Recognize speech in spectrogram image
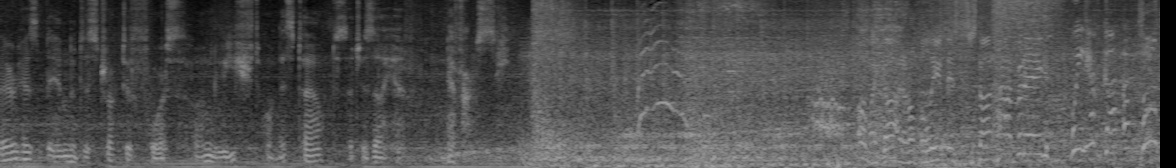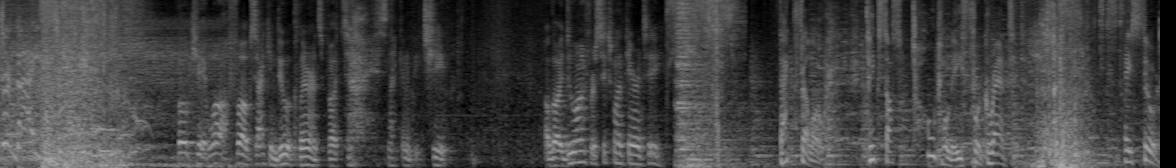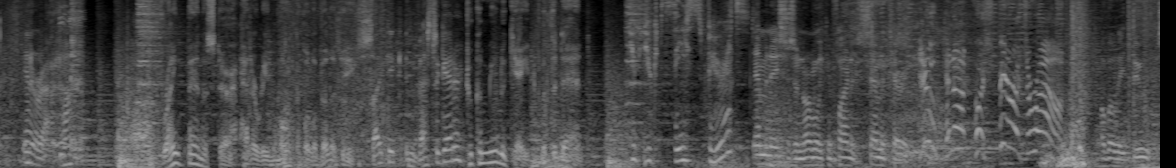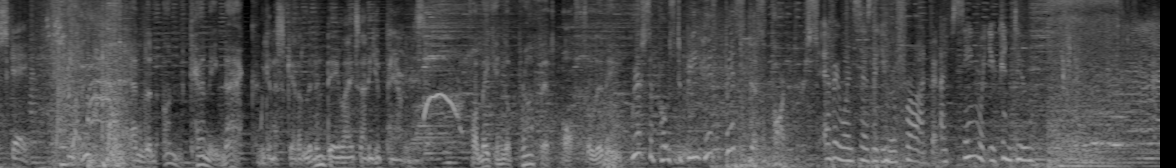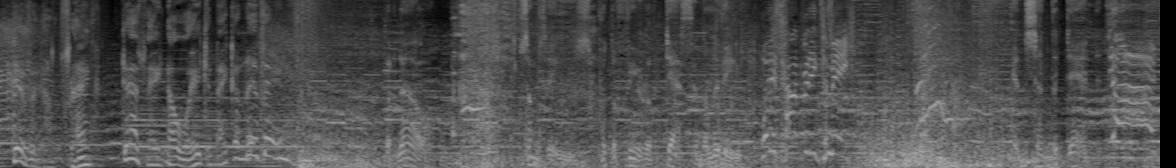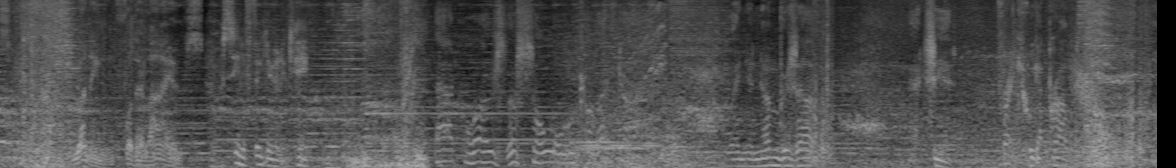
There has been a destructive force unleashed on this town such as I have never seen. Oh my god, I don't believe this. This is not happening! We have got a poltergeist! Okay, well, folks, I can do a clearance, but uh, it's not going to be cheap. Although I do offer a six-month guarantee. That fellow takes us totally for granted. Hey, Stuart, in or out, huh? Frank Bannister had a remarkable ability Psychic investigator? to communicate with the dead. You, you can see spirits? Emanations are normally confined to the cemetery, You cannot push spirits around! although they do escape. and an uncanny knack We're gonna scare the living daylights out of your parents. for making a profit off the living. We're supposed to be his business partners. Everyone says that you're a fraud, but I've seen what you can do. Give it up, Frank. Death ain't no way to make a living. But now, some things put the fear of death in the living What is happening to me? and sent the dead running for their lives. I've seen a figure in a cape. That was the soul collector. When your number's up, that's it. Frank, we got problems.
